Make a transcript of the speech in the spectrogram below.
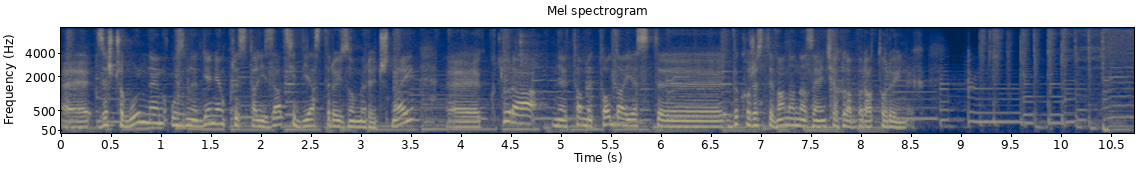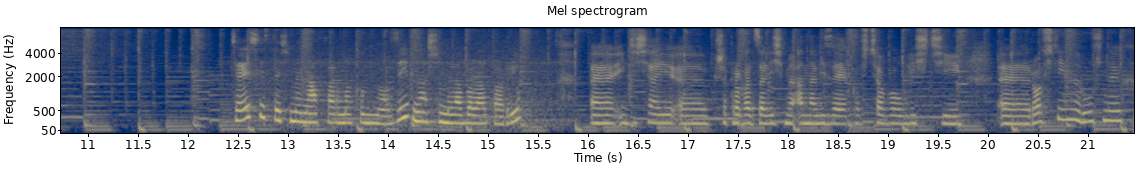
e, ze szczególnym uwzględnieniem krystalizacji diastereoizomerycznej, e, która ta metoda jest wykorzystywana na zajęciach laboratoryjnych. Cześć, jesteśmy na farmakognozji w naszym laboratorium. E, I dzisiaj e, przeprowadzaliśmy analizę jakościową liści e, roślin różnych.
